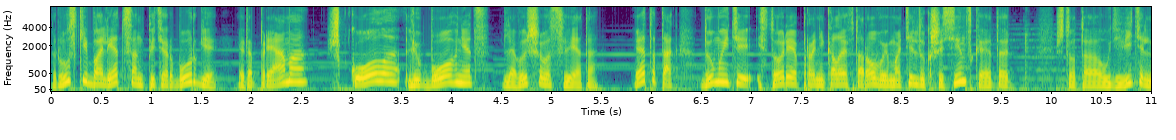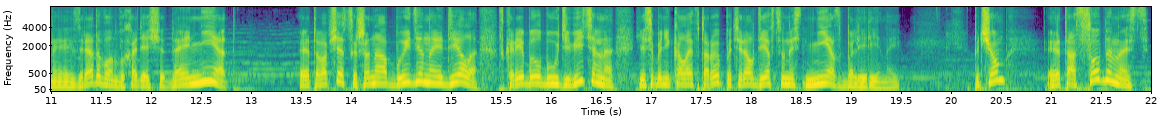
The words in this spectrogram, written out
Русский балет в Санкт-Петербурге — это прямо школа любовниц для высшего света. Это так. Думаете, история про Николая II и Матильду Кшесинская — это что-то удивительное, из ряда вон выходящее? Да нет. Это вообще совершенно обыденное дело. Скорее было бы удивительно, если бы Николай II потерял девственность не с балериной. Причем эта особенность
